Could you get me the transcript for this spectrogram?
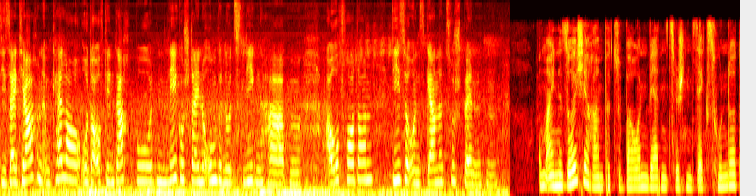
die seit Jahren im Keller oder auf den Dachboden Legosteine unbenutzt liegen haben, auffordern, diese uns gerne zu spenden. Um eine solche Rampe zu bauen, werden zwischen 600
